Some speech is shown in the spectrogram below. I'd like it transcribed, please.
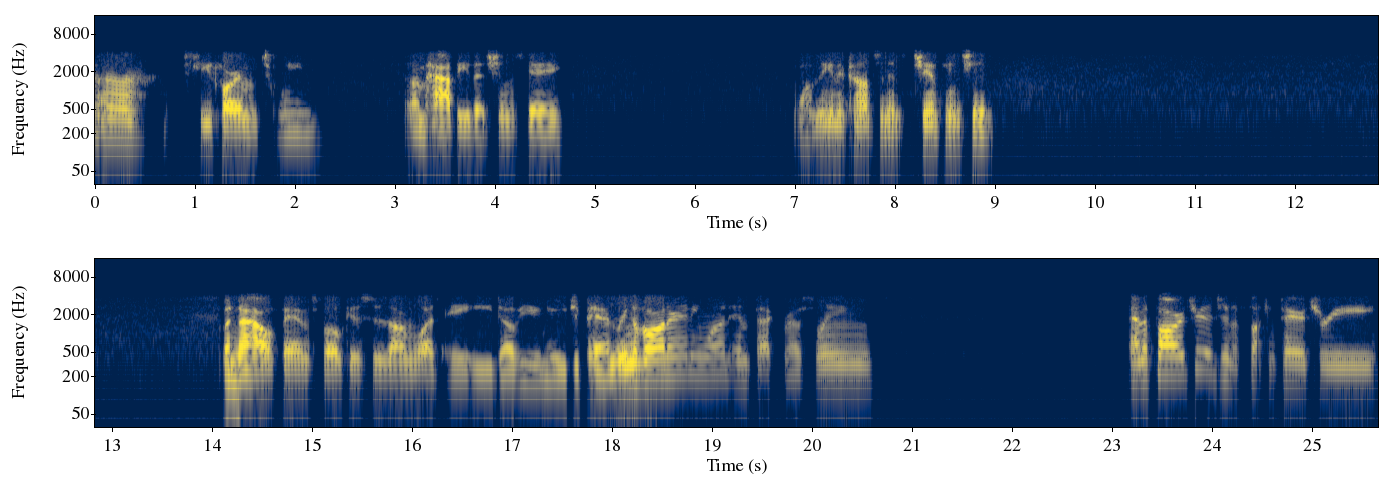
Uh, few far in between. I'm happy that Shinsuke won the Intercontinental Championship. But now fans' focus is on what? AEW, New Japan, Ring of Honor, anyone? Impact Wrestling. And a partridge and a fucking pear tree.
